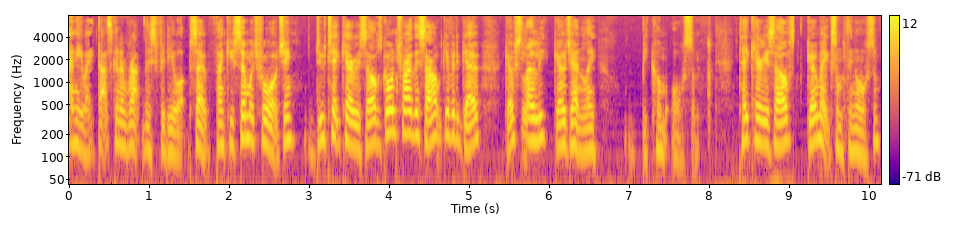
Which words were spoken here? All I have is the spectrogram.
Anyway, that's going to wrap this video up. So, thank you so much for watching. Do take care of yourselves. Go and try this out. Give it a go. Go slowly. Go gently. Become awesome. Take care of yourselves. Go make something awesome.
